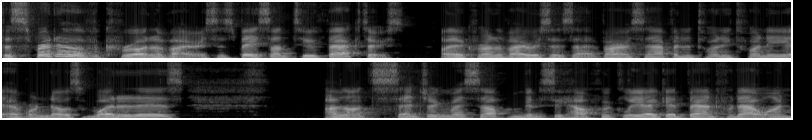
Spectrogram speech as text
The spread of coronavirus is based on two factors. Oh yeah, coronavirus is that virus that happened in 2020. Everyone knows what it is. I'm not censoring myself. I'm gonna see how quickly I get banned for that one.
